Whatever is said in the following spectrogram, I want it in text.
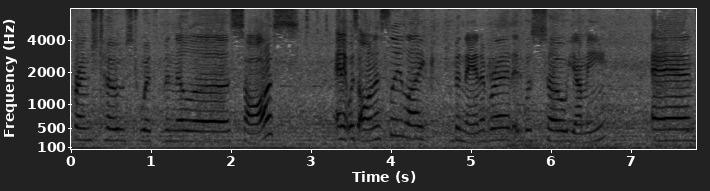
French toast with vanilla sauce and it was honestly like banana bread. It was so yummy. And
